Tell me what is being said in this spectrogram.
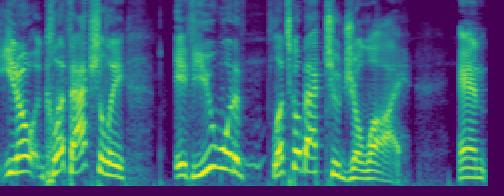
you know, Cliff. Actually, if you would have, let's go back to July. And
